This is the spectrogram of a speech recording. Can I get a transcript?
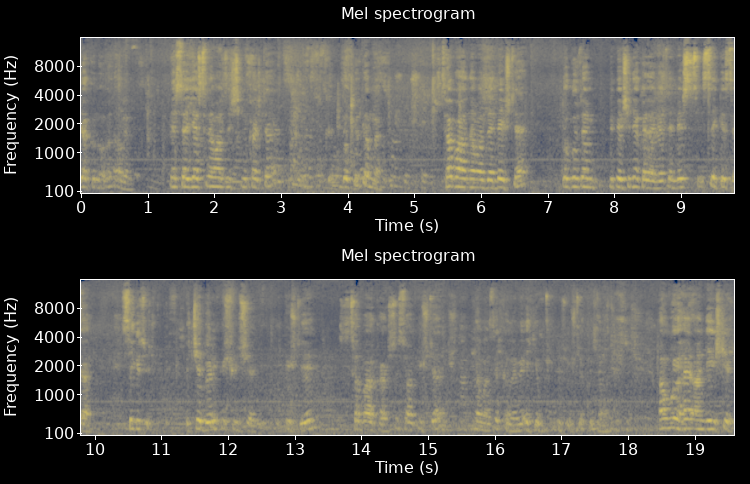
yakın olan alın. Mesela yatsı namazı şimdi kaçta? Dokuzda mı? Sabah namazı beşte, dokuzdan bir beşine kadar zaten beş, sekiz saat. Sekiz, üçe bölüp üç üçe. Üç diye sabaha karşı saat üçte namazı kılın ve iki buçuk, üç, üçte kılın. Ama bu her an değişir.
